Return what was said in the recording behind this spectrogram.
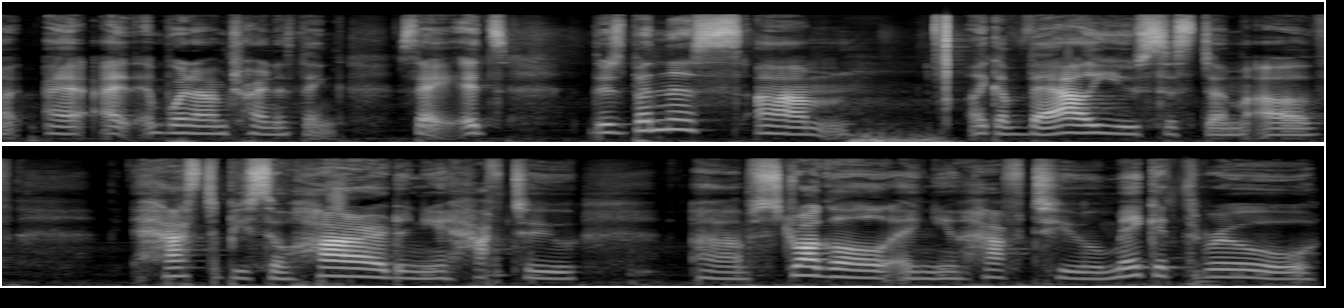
I, I when I'm trying to think say it's there's been this um like a value system of has to be so hard and you have to um, struggle and you have to make it through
